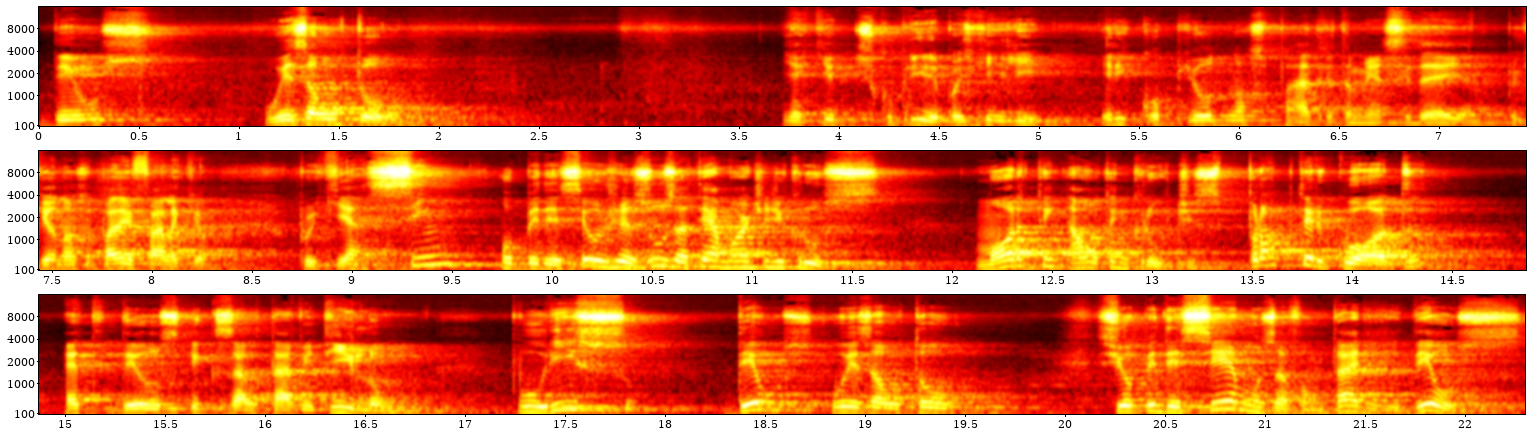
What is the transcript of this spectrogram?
Deus o exaltou. E aqui eu descobri depois que ele, ele copiou do nosso padre também essa ideia, né? porque o nosso padre fala aqui, ó, porque assim obedeceu Jesus até a morte de cruz, mortem autem crucis, propter quod et Deus exaltavit illum, por isso Deus o exaltou se obedecermos à vontade de Deus,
